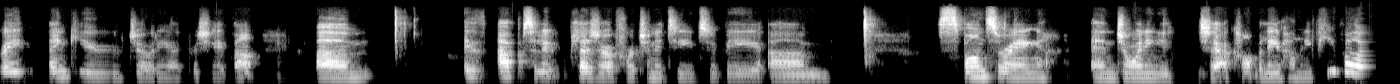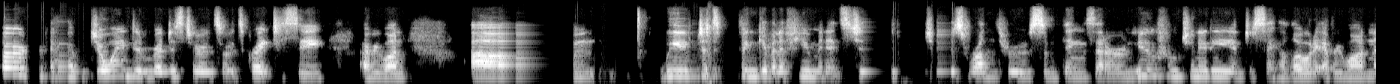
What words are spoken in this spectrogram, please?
Great, thank you, Jodie. I appreciate that. Um, it's absolute pleasure for Trinity to be um, sponsoring and joining you today. I can't believe how many people are, have joined and registered, so it's great to see everyone. Um, we've just been given a few minutes to just run through some things that are new from Trinity and just say hello to everyone.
